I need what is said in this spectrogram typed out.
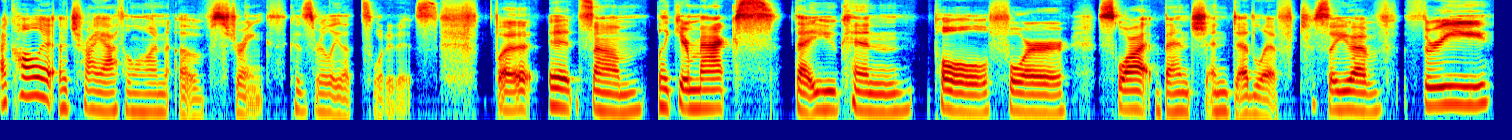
I call it a triathlon of strength because really that's what it is. But it's um like your max that you can pull for squat, bench, and deadlift. So you have three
